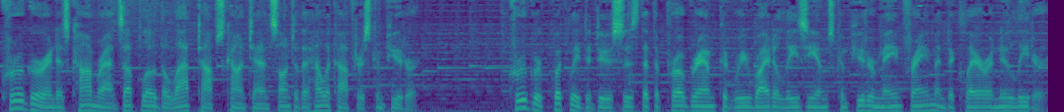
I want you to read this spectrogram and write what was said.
Kruger and his comrades upload the laptop's contents onto the helicopter's computer. Kruger quickly deduces that the program could rewrite Elysium's computer mainframe and declare a new leader.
